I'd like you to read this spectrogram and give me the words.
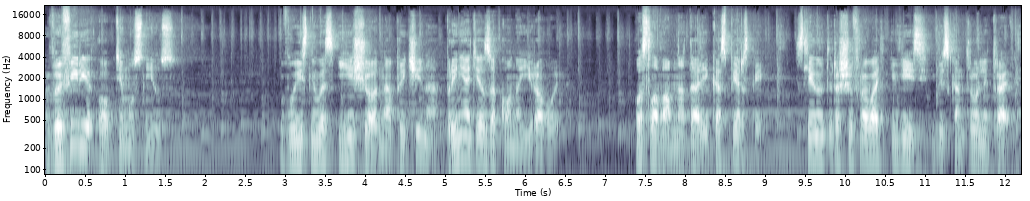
В эфире Optimus News. Выяснилась еще одна причина принятия закона Яровой. По словам Натальи Касперской, следует расшифровать весь бесконтрольный трафик,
